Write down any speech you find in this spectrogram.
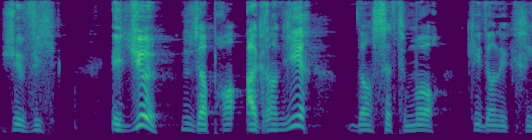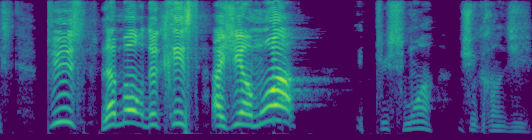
je vis. Et Dieu nous apprend à grandir dans cette mort qui est dans le Christ. Plus la mort de Christ agit en moi, et plus moi je grandis.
